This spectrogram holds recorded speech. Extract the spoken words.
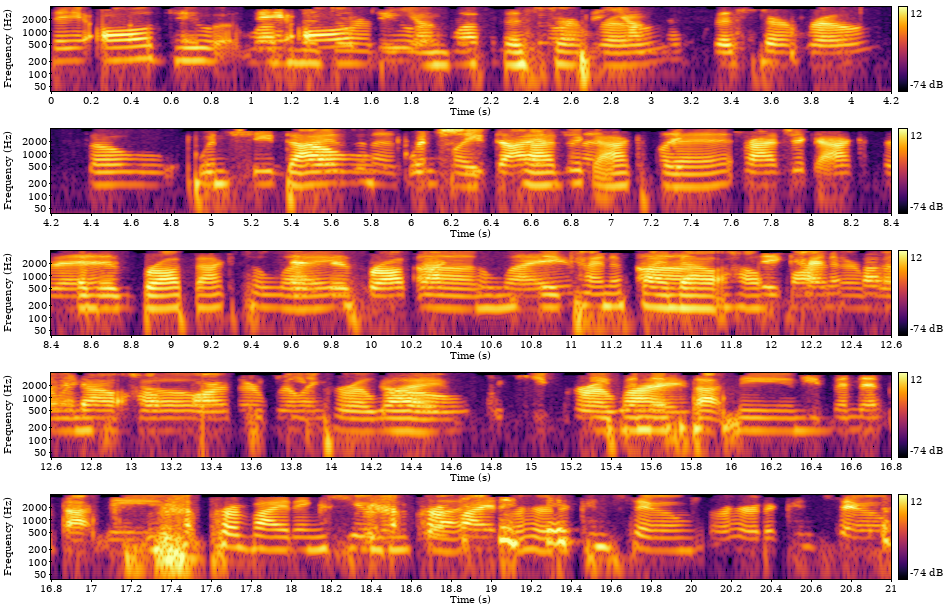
they all do love they and all adore the youngest sister, Rose. sister Rose. So when she dies So in a when she dies tragic in a, accident like, tragic accident and is brought back to life, is brought back um, to life, they kind of find um, out how they far they're willing out to go to they're keep willing her alive, to keep her even alive, if that means even if that means providing human flesh providing for her to consume. for her to consume.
